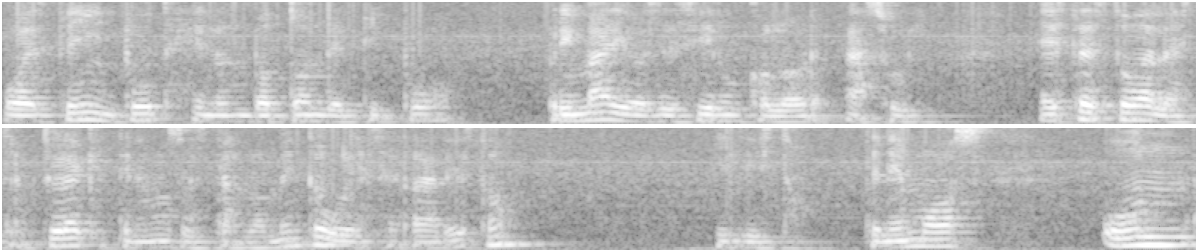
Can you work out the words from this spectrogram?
o este input en un botón de tipo primario es decir un color azul. Esta es toda la estructura que tenemos hasta el momento. Voy a cerrar esto y listo. Tenemos un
